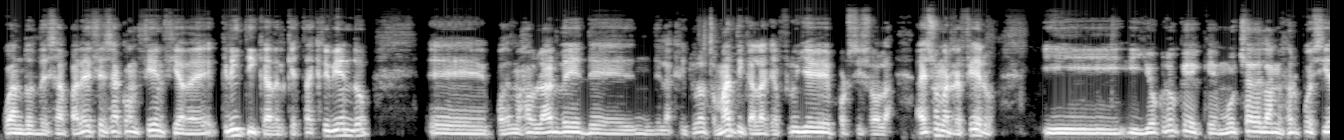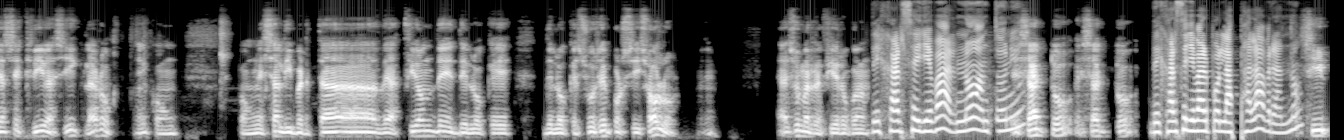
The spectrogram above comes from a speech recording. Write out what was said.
Cuando desaparece esa conciencia de crítica del que está escribiendo, eh, podemos hablar de, la escritura automática, la que fluye por sí sola. A eso me refiero. Y, yo creo que, mucha de la mejor poesía se escribe así, claro, ¿eh? con, esa libertad de acción de, lo que, de lo que surge por sí solo. ¿eh? A eso me refiero. Con... Dejarse llevar, ¿no, Antonio? Exacto, exacto. Dejarse llevar por las palabras, ¿no? Sí,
